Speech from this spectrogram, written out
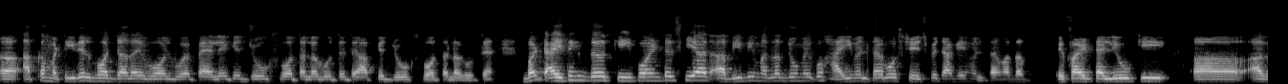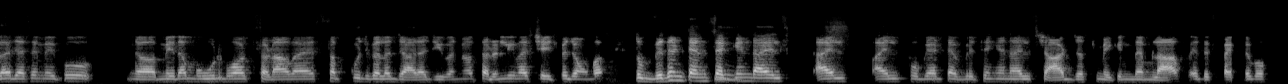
आपका मटेरियल बहुत ज़्यादा इवॉल्व हुआ है। पहले के जोक्स बहुत अलग होते थे आपके जोक्स बहुत अलग होते हैं। But I think the key point is कि यार अभी भी मतलब जो मेरे को हाई मिलता है वो स्टेज पे जाके ही मिलता है। मतलब इफ़ आई टेल यू कि uh, अगर जैसे मेरे को uh, मेरा मूड बहुत सड़ा हुआ है सब कुछ गलत जा रहा है जीवन में और सडनली मैं स्टेज पे जाऊँगा तो within ten second I I I'll forget everything and I'll start just making them laugh, irrespective of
